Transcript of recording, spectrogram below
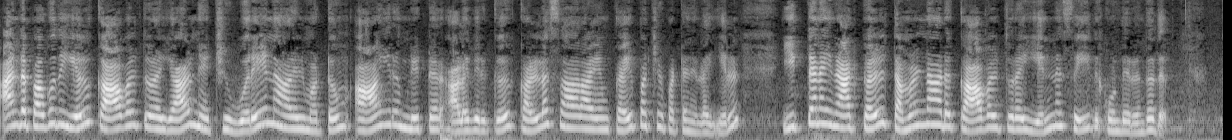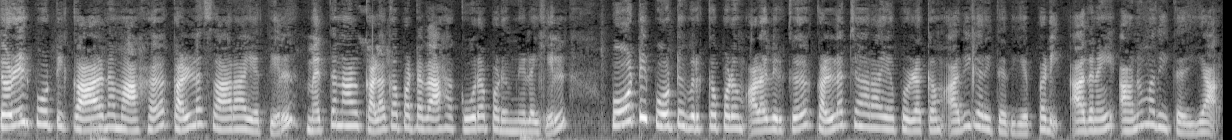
அந்த பகுதியில் காவல்துறையால் நேற்று ஒரே நாளில் மட்டும் ஆயிரம் லிட்டர் அளவிற்கு கள்ளச்சாராயம் கைப்பற்றப்பட்ட நிலையில் இத்தனை நாட்கள் தமிழ்நாடு காவல்துறை என்ன செய்து கொண்டிருந்தது? தொழிற்போட்டி காரணமாக கள்ள சாராயத்தில் மெத்தனால் கலக்கப்பட்டதாக கூறப்படும் நிலையில் போட்டி போட்டு விற்கப்படும் அளவிற்கு கள்ளச்சாராய புழக்கம் அதிகரித்தது எப்படி? அதனை அனுமதித்தது யார்?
